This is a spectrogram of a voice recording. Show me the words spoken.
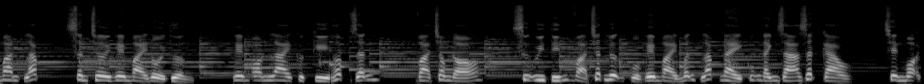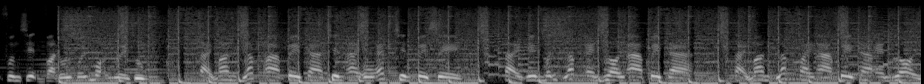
Minecraft, sân chơi game bài đổi thường, game online cực kỳ hấp dẫn, và trong đó, sự uy tín và chất lượng của game bài Minecraft này cũng đánh giá rất cao trên mọi phương diện và đối với mọi người dùng. Tải Minecraft APK trên iOS trên PC, tải game Minecraft Android APK, tải Minecraft File APK Android,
